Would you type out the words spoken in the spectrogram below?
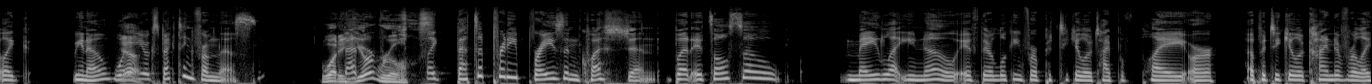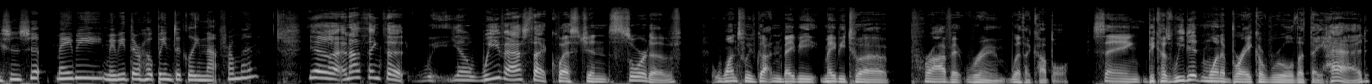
like, you know, what Yeah. are you expecting from this? What are That- your rules? Like, that's a pretty brazen question, but it's also may let you know if they're looking for a particular type of play or a particular kind of relationship, maybe. Maybe they're hoping to glean that from it. Yeah, and I think that we, you know we've asked that question sort of once we've gotten maybe maybe to a private room with a couple, saying because we didn't want to break a rule that they had.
